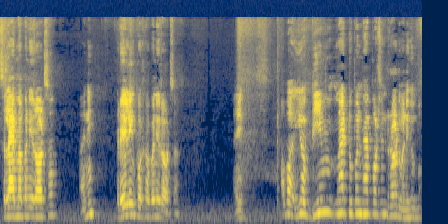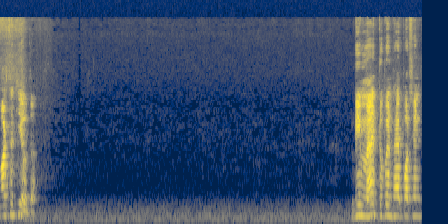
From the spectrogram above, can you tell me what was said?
स्ल्याबमा पनि रड छ अनि रेलिङ पोस्टमा पनि रड छ। है अब यो बिममा टु पोइन्ट फाइभ पर्सेन्ट रड भनेको अर्थ के हो त? बिममा टु पोइन्ट फाइभ पर्सेन्ट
